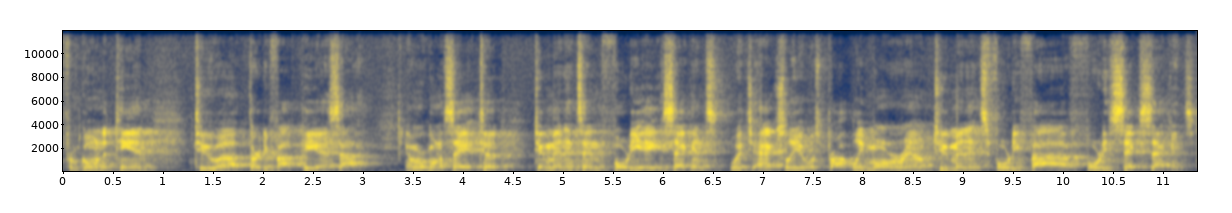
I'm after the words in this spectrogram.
from going to 10 to uh, 35 PSI. And we're gonna say it took two minutes and 48 seconds, which actually it was probably more around two minutes, 45, 46 seconds.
